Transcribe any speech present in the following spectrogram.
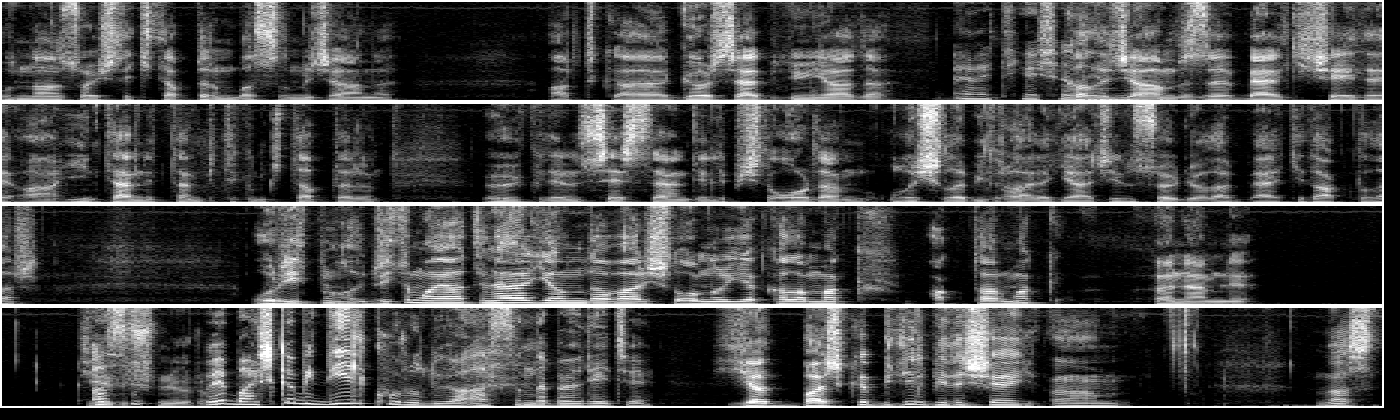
bundan sonra işte kitapların basılmayacağını artık a, görsel bir dünyada evet, kalacağımızı belki şeyde a, internetten bir takım kitapların öykülerin seslendirilip işte oradan ulaşılabilir hale geleceğini söylüyorlar. Belki de haklılar. O ritim, ritim hayatın her yanında var işte onları yakalamak, aktarmak önemli diye Aslında, düşünüyorum. Ve başka bir dil kuruluyor aslında böylece. Ya başka bir dil bir de şey um, nasıl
